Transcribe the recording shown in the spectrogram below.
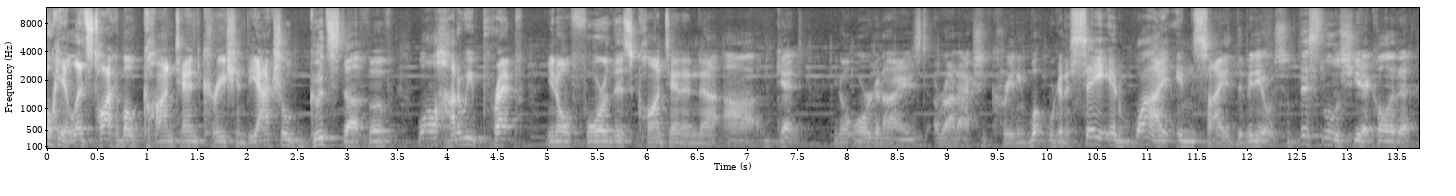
Okay, let's talk about content creation, the actual good stuff of, well, how do we prep, you know, for this content and uh, uh, get, you know, organized around actually creating what we're gonna say and why inside the video. So this little sheet, I call it a,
